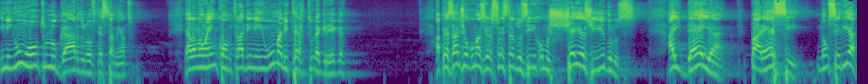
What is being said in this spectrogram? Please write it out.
em nenhum outro lugar do Novo Testamento. Ela não é encontrada em nenhuma literatura grega. Apesar de algumas versões traduzirem como cheias de ídolos, a ideia parece não seria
